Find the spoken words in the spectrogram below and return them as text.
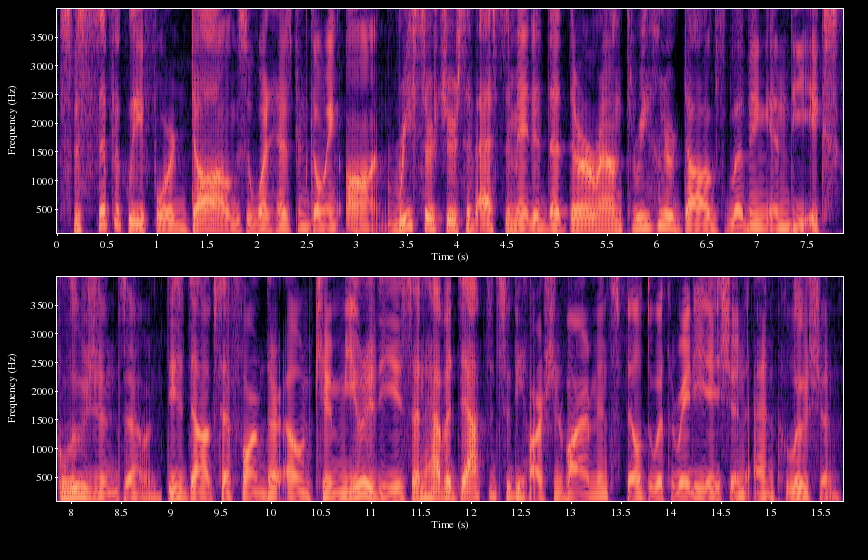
specifically for dogs what has been going on. Researchers have estimated that there are around 300 dogs living in the exclusion zone. These dogs have formed their own communities and have adapted to the harsh environments filled with radiation and pollution.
